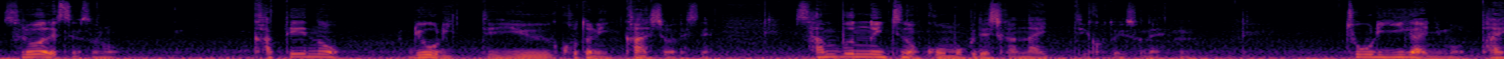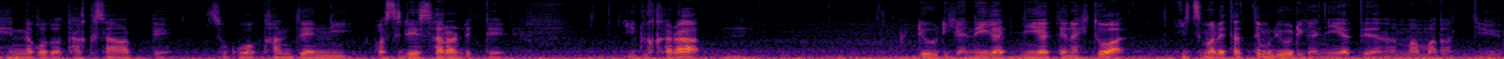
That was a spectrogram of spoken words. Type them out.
それはですねその家庭の料理っていうことに関してはですね3分の1の項目でしかないっていうことですよね、うん、調理以外にも大変なことはたくさんあってそこは完全に忘れ去られているから、うん、料理が苦手な人はいつまでたっても料理が苦手なままだっていう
